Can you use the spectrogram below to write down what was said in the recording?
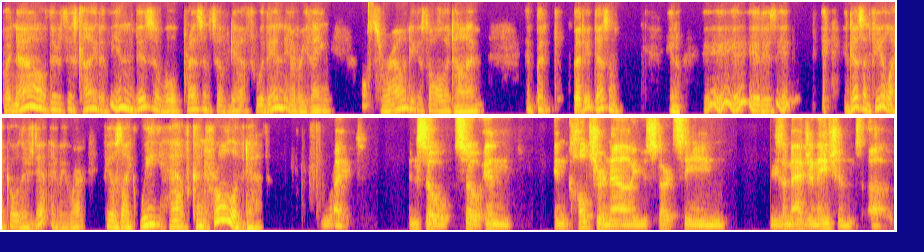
But now there's this kind of invisible presence of death within everything, surrounding us all the time. But but it doesn't, you know, it, it, it is it it doesn't feel like oh there's death everywhere. Feels like we have control of death. Right. And so so in in culture now you start seeing these imaginations of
